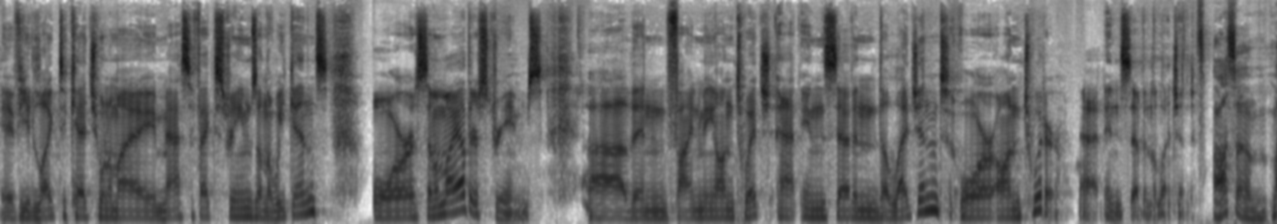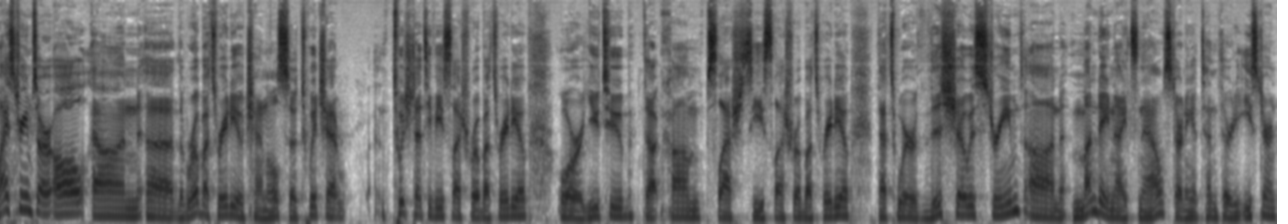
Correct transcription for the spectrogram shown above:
If you'd like to catch one of my Mass Effect streams on the weekends or some of my other streams, uh, then find me on Twitch at In7 The Legend or on Twitter at In7 The Legend. Awesome. My streams are all on uh, the Robots Radio channel, so Twitch at twitch.tv slash robots radio or youtube.com slash c slash robots radio. That's where this show is streamed on monday nights now starting at 10.30 eastern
